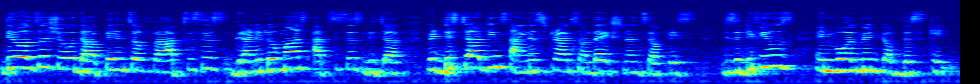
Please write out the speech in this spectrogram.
They also show the appearance of abscesses, granulomas, abscesses which are with discharging sinus tracts on the external surface. It is a diffuse involvement of the skin.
